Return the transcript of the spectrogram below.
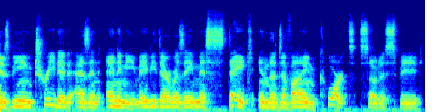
is being treated as an enemy. Maybe there was a mistake in the divine courts, so to speak,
